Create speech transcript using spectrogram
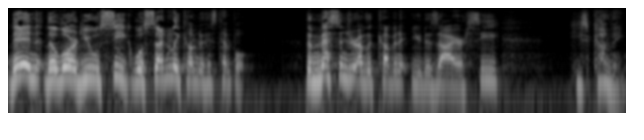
then the Lord you will seek will suddenly come to his temple. The messenger of the covenant you desire. See, he's coming.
